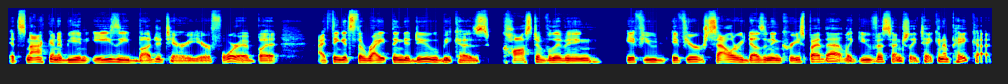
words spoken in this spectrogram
it's not going to be an easy budgetary year for it, but I think it's the right thing to do because cost of living. If you if your salary doesn't increase by that, like you've essentially taken a pay cut.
